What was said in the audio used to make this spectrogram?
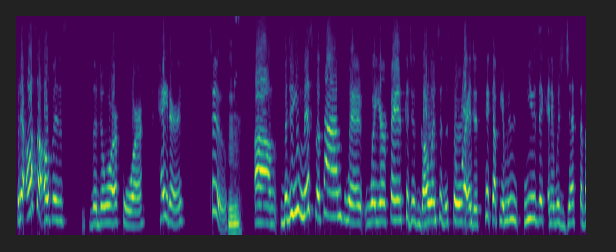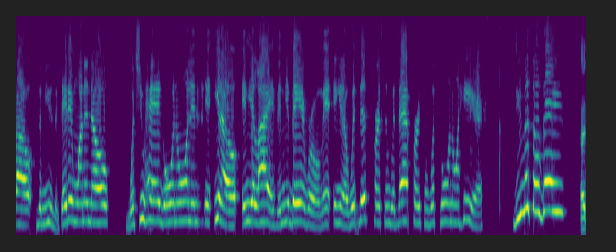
but it also opens the door for haters too. Mm-hmm. Um, but do you miss the times where where your fans could just go into the store and just pick up your mu- music and it was just about the music? They didn't want to know what you had going on in, in, you know in your life in your bedroom and, you know with this person with that person what's going on here? Do you miss those days? I,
